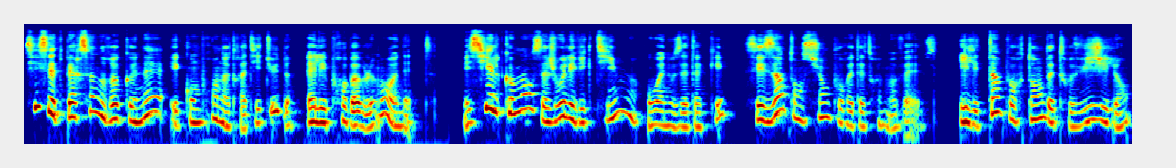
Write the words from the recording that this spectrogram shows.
Si cette personne reconnaît et comprend notre attitude, elle est probablement honnête. Mais si elle commence à jouer les victimes ou à nous attaquer, ses intentions pourraient être mauvaises. Il est important d'être vigilant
